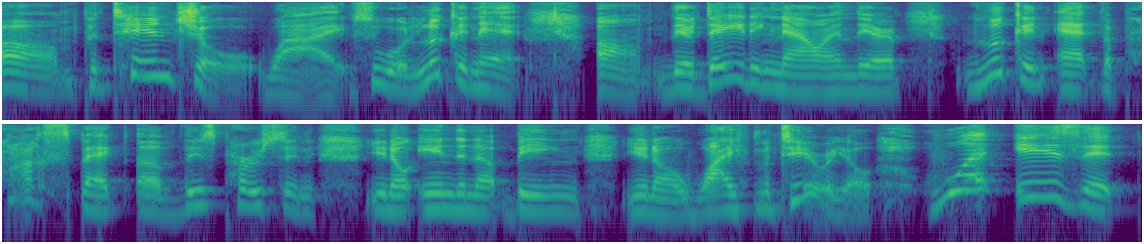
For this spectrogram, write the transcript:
um, potential wives who are looking at, um, they're dating now and they're looking at the prospect of this person, you know, ending up being, you know, wife material. What is it?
